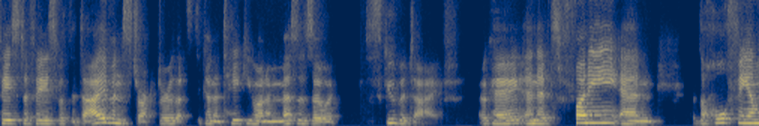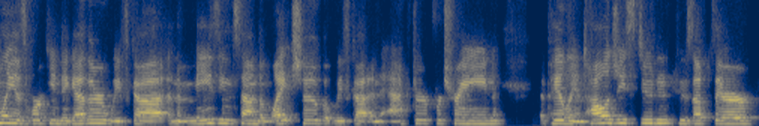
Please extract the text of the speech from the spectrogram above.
face to face with the dive instructor that's going to take you on a Mesozoic scuba dive. Okay, and it's funny and the whole family is working together. We've got an amazing sound and light show, but we've got an actor portraying a paleontology student who's up there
